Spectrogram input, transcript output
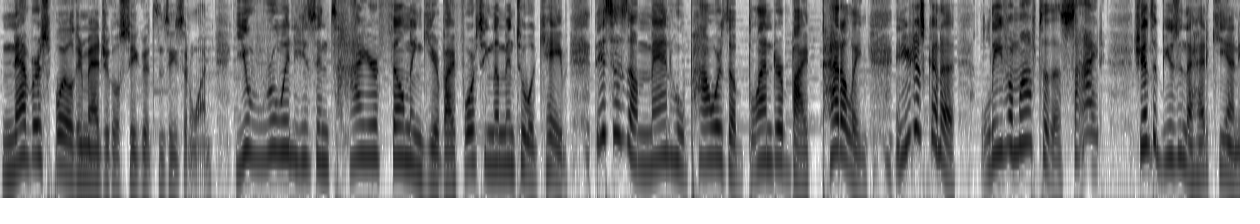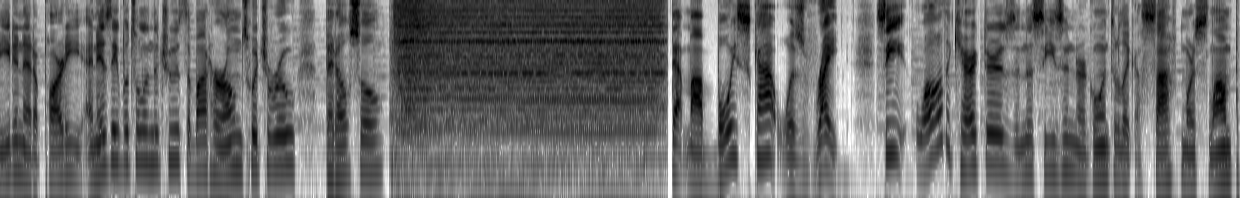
never spoiled your magical secrets in season one. You ruined his entire filming gear by forcing them into a cave. This is a man who powers a blender by pedaling, and you're just gonna leave him off to the side? She ends up using the head key on Eden at a party and is able to learn the truth about her own switcheroo, but also that my boy Scot was right. See, while all the characters in this season are going through like a sophomore slump,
